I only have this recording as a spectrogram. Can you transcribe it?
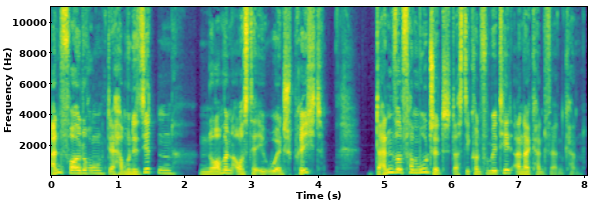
Anforderungen der harmonisierten Normen aus der EU entspricht, dann wird vermutet, dass die Konformität anerkannt werden kann.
